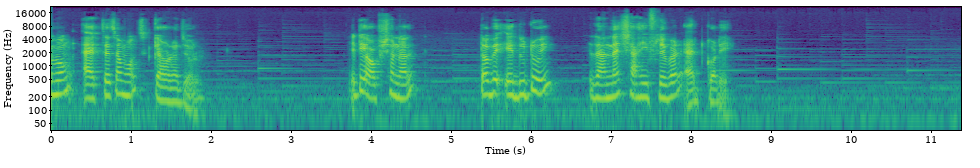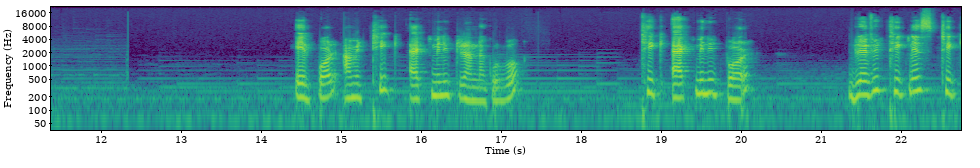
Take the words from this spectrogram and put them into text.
এবং এক চা চামচ কেওড়া জল। এটি অপশনাল, তবে এ দুটোই রান্নায় শাহি ফ্লেভার অ্যাড করে। এরপর আমি ঠিক এক মিনিট রান্না করব। ঠিক এক মিনিট পর গ্রেভির থিকনেস ঠিক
